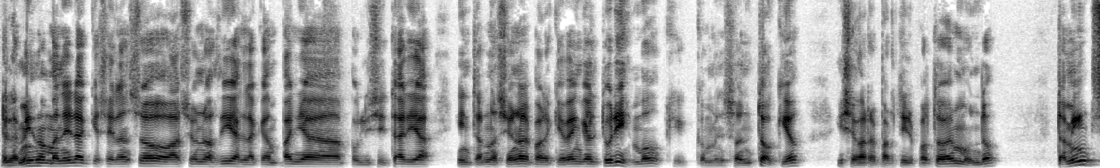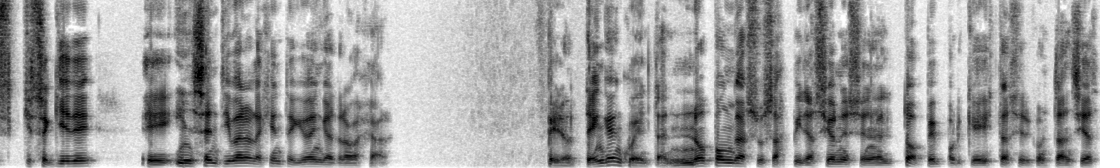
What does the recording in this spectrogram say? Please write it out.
De la misma manera que se lanzó hace unos días la campaña publicitaria internacional para que venga el turismo, que comenzó en Tokio y se va a repartir por todo el mundo, también que se quiere eh, incentivar a la gente que venga a trabajar. Pero tenga en cuenta, no ponga sus aspiraciones en el tope porque estas circunstancias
